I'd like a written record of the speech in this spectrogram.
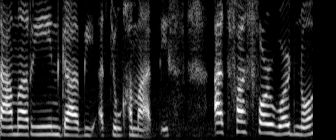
tamarin, gabi at yung kamatis. At fast forward, no,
